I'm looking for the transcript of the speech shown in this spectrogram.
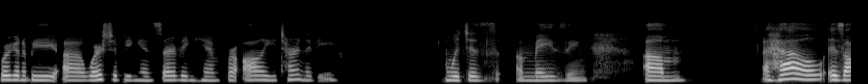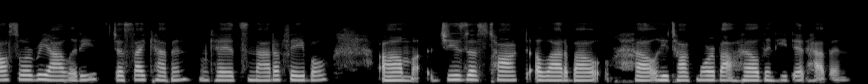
we're going to be uh, worshiping and serving him for all eternity, which is amazing. Um, hell is also a reality, just like heaven. Okay, it's not a fable. Um, Jesus talked a lot about hell. He talked more about hell than he did heaven.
